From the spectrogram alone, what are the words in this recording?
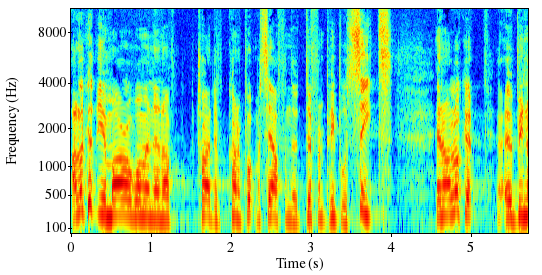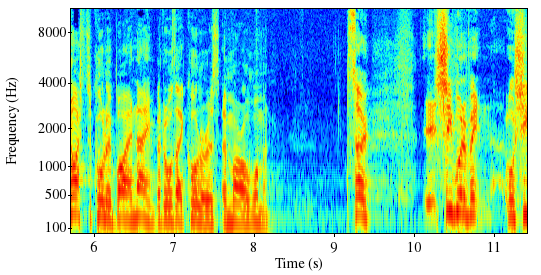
I look at the immoral woman and I've tried to kind of put myself in the different people's seats. And I look at, it'd be nice to call her by a name, but all they call her is immoral woman. So she would have been, well, she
